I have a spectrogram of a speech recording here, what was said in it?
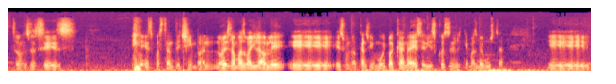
Entonces es, es bastante chimba. No es la más bailable, eh, es una canción muy bacana, ese disco es el que más me gusta. Eh,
